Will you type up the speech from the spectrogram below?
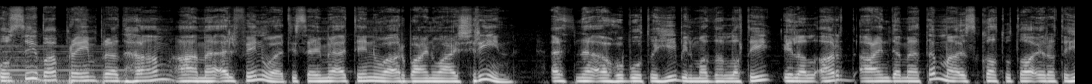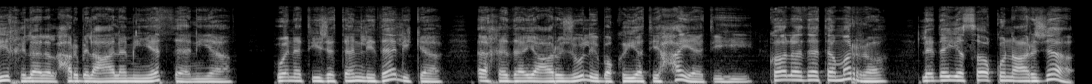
أصيب بريم برادهام عام 1924 أثناء هبوطه بالمظلة إلى الأرض عندما تم إسقاط طائرته خلال الحرب العالمية الثانية. ونتيجة لذلك أخذ يعرج لبقية حياته. قال ذات مرة لدي ساق عرجاء.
